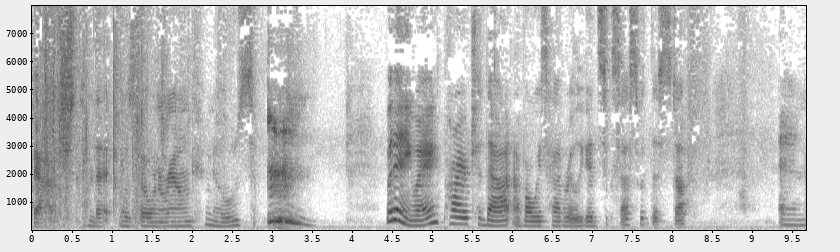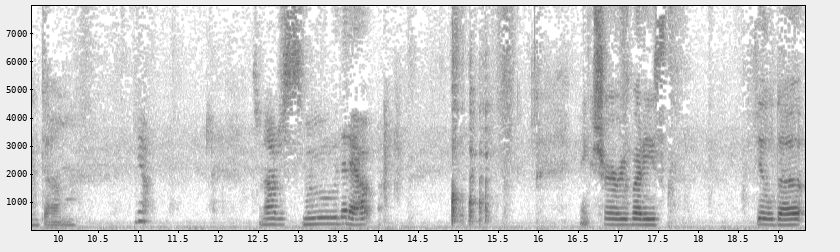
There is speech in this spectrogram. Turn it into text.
batch that was going around. Who knows? but anyway, prior to that, I've always had really good success with this stuff. And um, yeah. So now just smooth it out. Make sure everybody's filled up.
